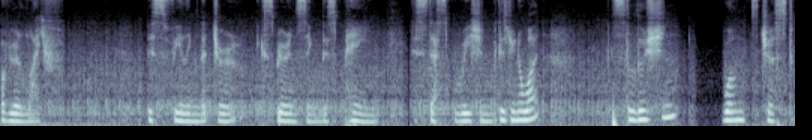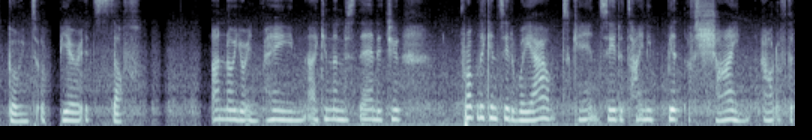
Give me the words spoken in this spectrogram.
of your life. This feeling that you're experiencing, this pain, this desperation, because you know what? Solution won't just going to appear itself. I know you're in pain. I can understand that you probably can see the way out, can't see the tiny bit of shine out of the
